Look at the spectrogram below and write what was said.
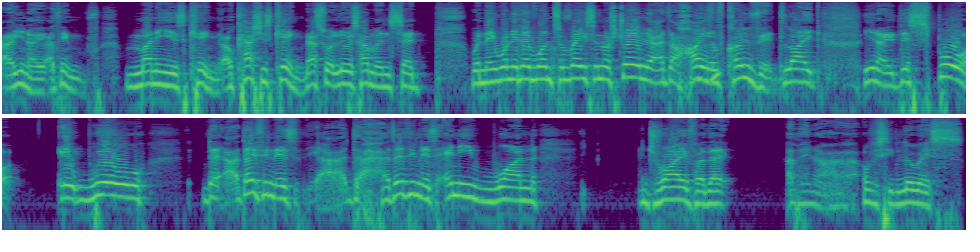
uh, you know, I think money is king. Oh, cash is king. That's what Lewis Hamilton said when they wanted everyone to race in Australia at the height mm-hmm. of COVID. Like, you know, this sport, it will. I don't think there's. I don't think there's any one driver that I mean, uh, obviously Lewis,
